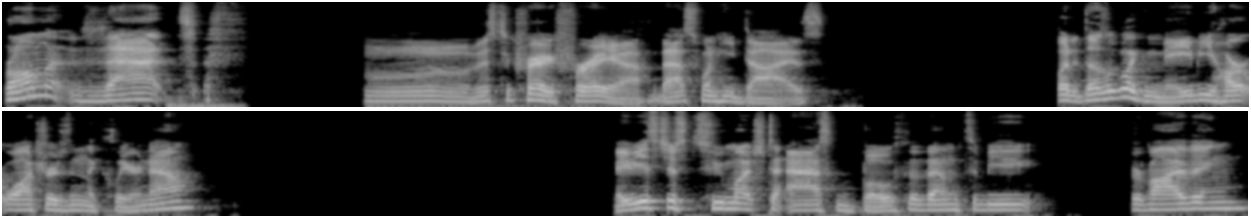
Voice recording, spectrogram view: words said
from that Mystic Fairy Freya. That's when he dies. But it does look like maybe Heart Watcher's in the clear now. Maybe it's just too much to ask both of them to be surviving.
